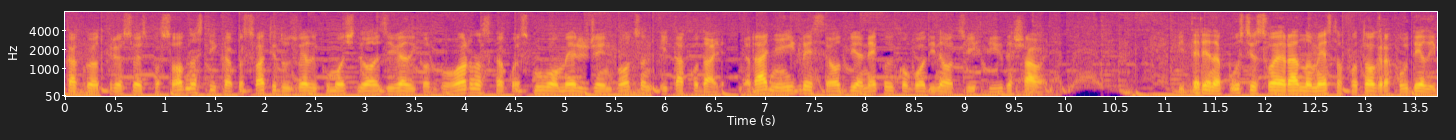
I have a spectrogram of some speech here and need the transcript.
kako je otkrio svoje sposobnosti, kako je shvatio da uz veliku moć dolazi velika odgovornost, kako je smuvao Mary Jane Watson i tako dalje. Radnje igre se odbija nekoliko godina od svih tih dešavanja. Peter je napustio svoje radno mjesto fotografa u Daily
